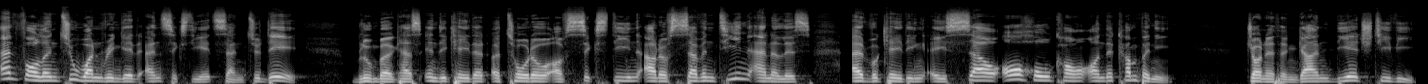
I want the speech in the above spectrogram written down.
and fallen to 1 ringgit and 68 cent today. Bloomberg has indicated a total of 16 out of 17 analysts advocating a sell or hold call on the company. Jonathan Gan, The Edge TV.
